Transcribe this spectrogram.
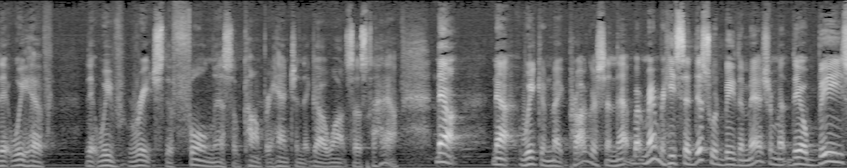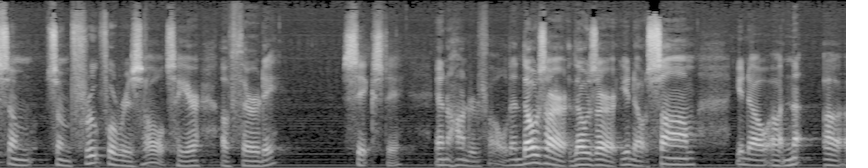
that we have that we've reached the fullness of comprehension that God wants us to have? Now, now we can make progress in that, but remember, He said this would be the measurement. There'll be some some fruitful results here of thirty, 60 and a hundredfold and those are those are you know some you know uh, uh,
